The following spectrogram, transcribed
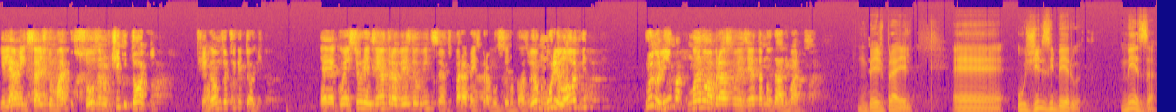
Ele é a mensagem do Marcos Souza no TikTok. hein? Chegamos ao TikTok. É, conheci o resenha através do 20 Santos. Parabéns pra você, no caso. Eu, Murilov, Bruno Lima, manda um abraço no resenha, tá mandado, Marcos. Um beijo para ele. É, o Gilles Ribeiro. Mesa.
